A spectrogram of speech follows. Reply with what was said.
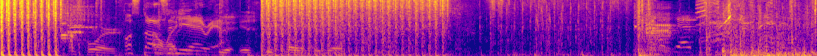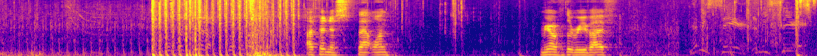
I'm forward. Hostiles don't in like the it. area. It- It's too slow to I finished that one. I'm going for the revive. Let me see it. Let me see it.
